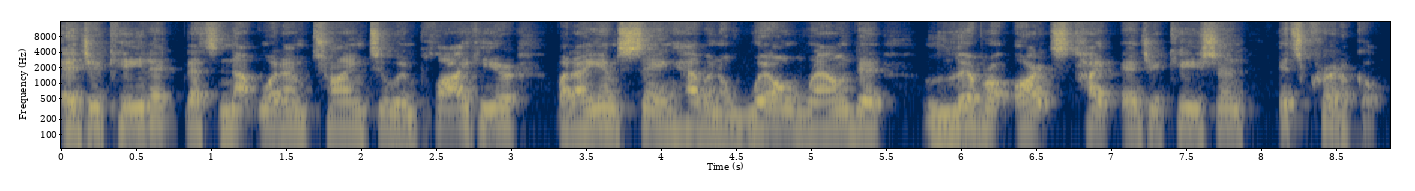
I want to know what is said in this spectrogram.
educated. That's not what I'm trying to imply here, but I am saying having a well-rounded liberal arts type education, it's critical.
